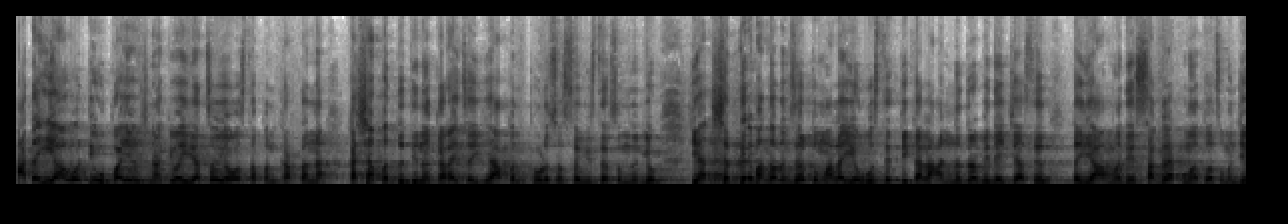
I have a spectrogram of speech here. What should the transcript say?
आता यावरती उपाययोजना किंवा याचं व्यवस्थापन करताना कशा पद्धतीनं करायचं हे आपण थोडंसं सविस्तर समजून घेऊ. या शेतकरी बांधवांना जर तुम्हाला व्यवस्थित पिकाला अन्नद्रव्य द्यायचे असेल तर यामध्ये सगळ्यात महत्त्वाचं म्हणजे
